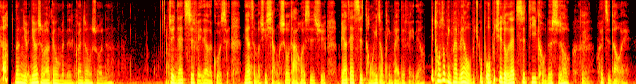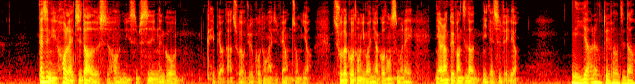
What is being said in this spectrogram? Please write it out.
道。那你你有什么要跟我们的观众说呢？就你在吃肥料的过程，你要怎么去享受它，或是去不要再吃同一种品牌的肥料？因为同种品牌肥料，我不我我不觉得我在吃第一口的时候，对，会知道哎、欸。但是你后来知道的时候，你是不是能够可以表达出来？我觉得沟通还是非常重要。除了沟通以外，你要沟通什么嘞？你要让对方知道你在吃肥料。你要让对方知道。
